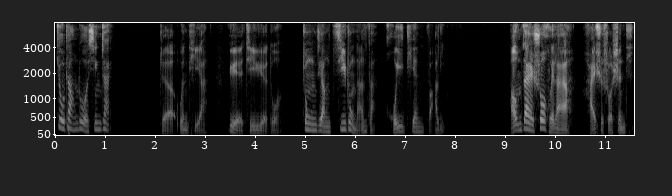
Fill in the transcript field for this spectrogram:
旧账落新债，这问题啊越积越多，终将积重难返，回天乏力。好，我们再说回来啊，还是说身体。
